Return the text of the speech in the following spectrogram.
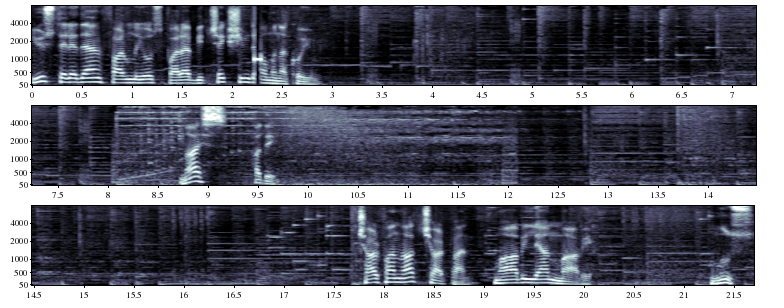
...100 TL'den farmlıyoruz para bitecek şimdi amına koyayım. Nice. Hadi. Çarpan at çarpan. Mavi lan mavi. Muz.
